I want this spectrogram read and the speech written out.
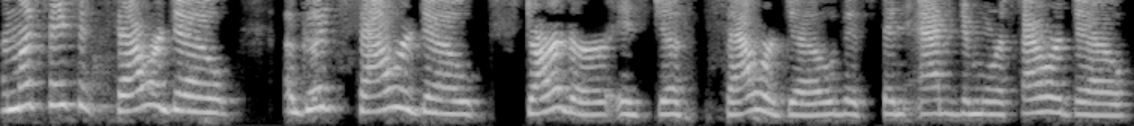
And let's face it, sourdough a good sourdough starter is just sourdough that's been added to more sourdough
